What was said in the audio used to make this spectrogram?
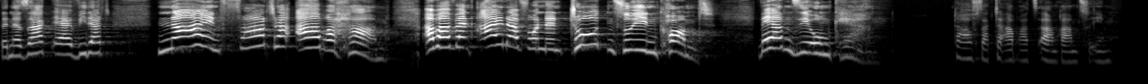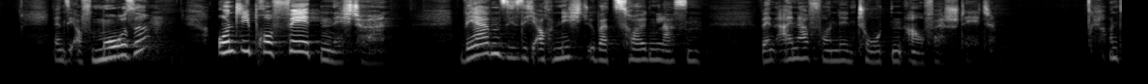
Denn er sagt, er erwidert, nein, Vater Abraham, aber wenn einer von den Toten zu ihnen kommt, werden sie umkehren. Darauf sagte Abraham zu ihm, wenn sie auf Mose und die Propheten nicht hören, werden sie sich auch nicht überzeugen lassen, wenn einer von den Toten aufersteht. Und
